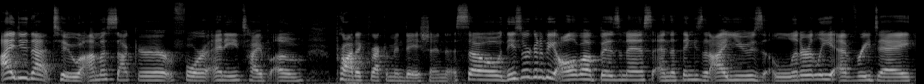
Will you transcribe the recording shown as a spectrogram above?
I do that too. I'm a sucker for any type of product recommendation. So these are going to be all about business and the things that I use literally every day.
